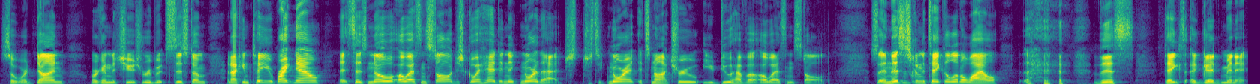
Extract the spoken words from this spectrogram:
So we're done. We're going to choose reboot system. And I can tell you right now that says no OS installed. Just go ahead and ignore that. Just, just ignore it. It's not true. You do have a OS installed. So, and this is going to take a little while. this takes a good minute.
